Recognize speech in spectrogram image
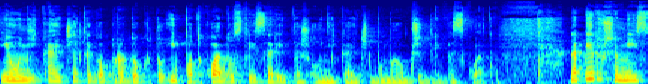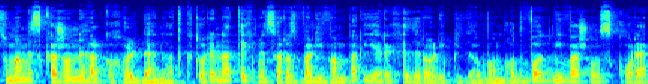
i unikajcie tego produktu i podkładu z tej serii też unikajcie, bo ma obrzydliwy skład. Na pierwszym miejscu mamy skażony alkohol denat, który natychmiast rozwali Wam barierę hydrolipidową, odwodni Waszą skórę,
